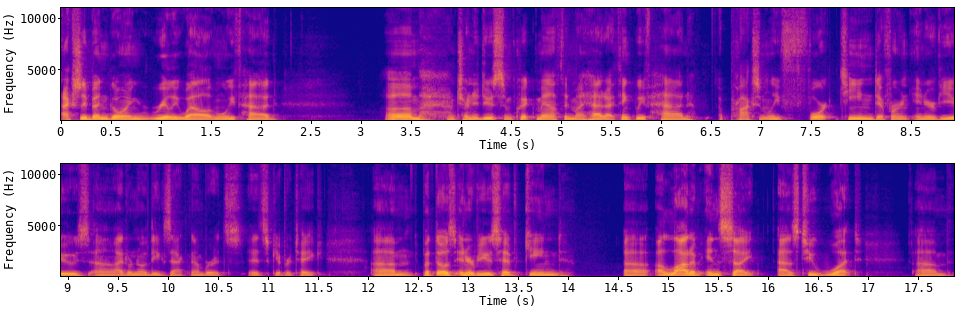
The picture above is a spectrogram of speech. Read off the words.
actually been going really well and we've had um, I'm trying to do some quick math in my head. I think we've had approximately 14 different interviews. Uh, I don't know the exact number. It's it's give or take. Um, but those interviews have gained uh, a lot of insight as to what um,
